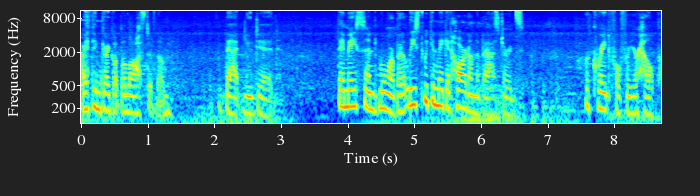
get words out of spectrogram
I think I got the last of them. That you did. They may send more, but at least we can make it hard on the bastards. We're grateful for your help.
